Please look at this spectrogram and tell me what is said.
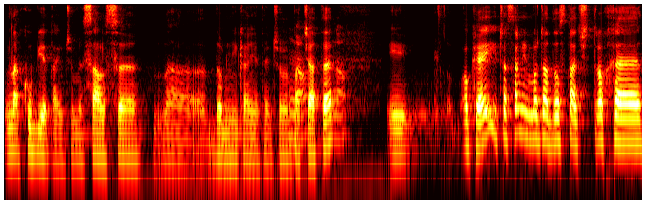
na Kubie tańczymy salsę, na Dominikanie tańczymy No, baciatę. no. I okej, i czasami można dostać trochę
